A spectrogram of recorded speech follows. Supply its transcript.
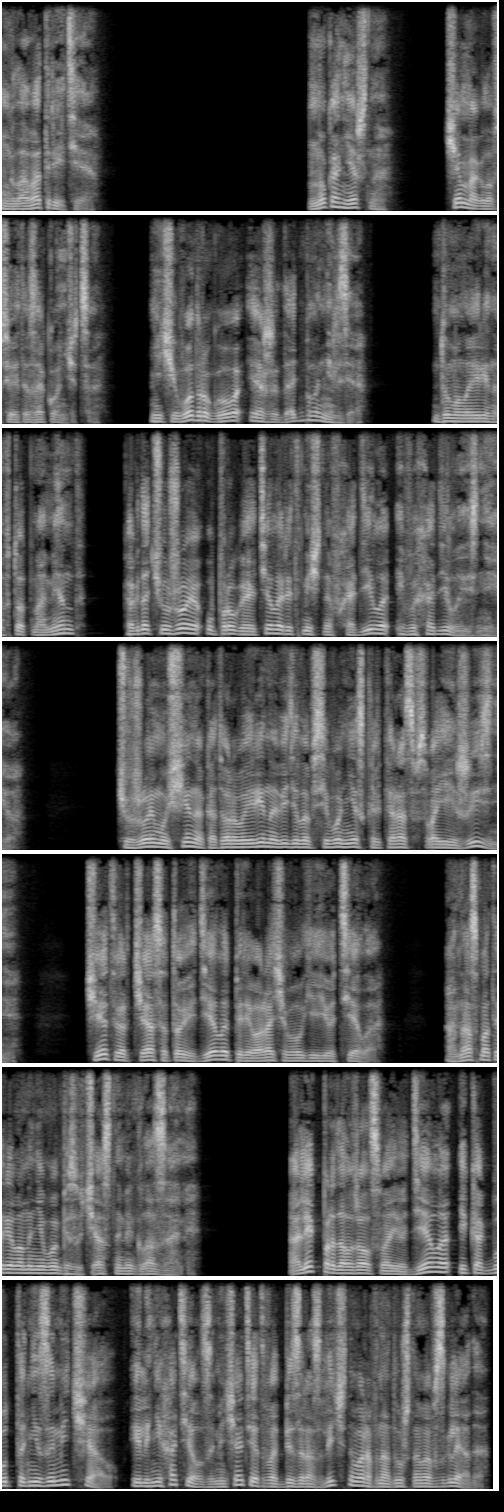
Глава третья. Ну, конечно. Чем могло все это закончиться? Ничего другого и ожидать было нельзя. Думала Ирина в тот момент, когда чужое упругое тело ритмично входило и выходило из нее. Чужой мужчина, которого Ирина видела всего несколько раз в своей жизни, четверть часа то и дело переворачивал ее тело. Она смотрела на него безучастными глазами. Олег продолжал свое дело и как будто не замечал или не хотел замечать этого безразличного равнодушного взгляда.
